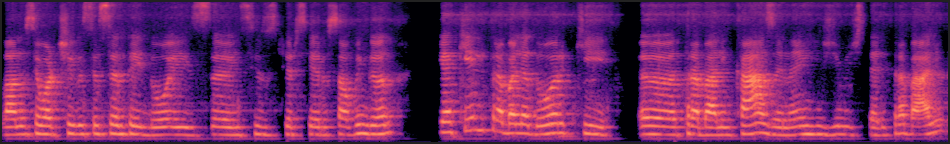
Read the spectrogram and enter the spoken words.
lá no seu artigo 62, eh, inciso 3 salvo engano, que aquele trabalhador que uh, trabalha em casa, né, em regime de teletrabalho,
